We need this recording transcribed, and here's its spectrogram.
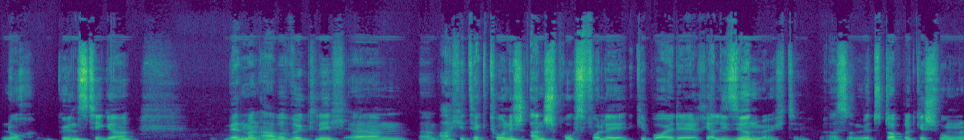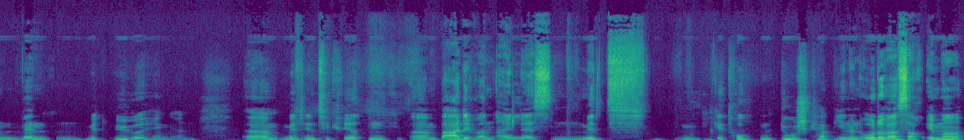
noch günstiger. Wenn man aber wirklich ähm, ähm, architektonisch anspruchsvolle Gebäude realisieren möchte, also mit doppelt geschwungenen Wänden, mit Überhängen, ähm, mit integrierten ähm, Badewanneinlässen, mit gedruckten Duschkabinen oder was auch immer,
